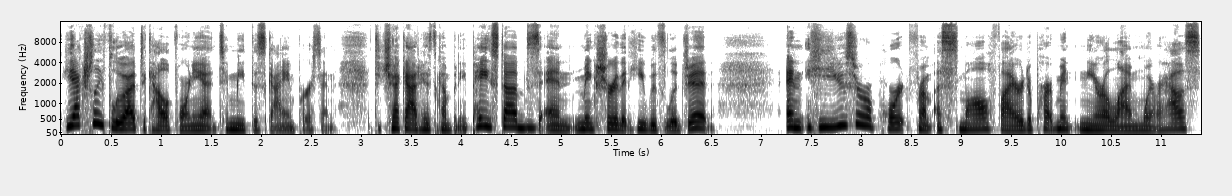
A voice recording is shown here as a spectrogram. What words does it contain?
He actually flew out to California to meet this guy in person, to check out his company pay stubs and make sure that he was legit. And he used a report from a small fire department near a Lime warehouse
